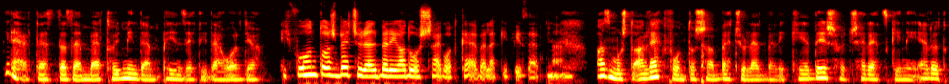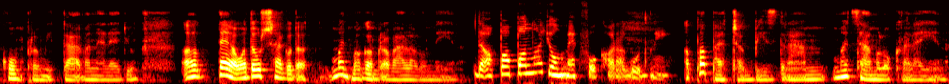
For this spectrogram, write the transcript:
Mi lehet ezt az embert, hogy minden pénzét ide hordja? Egy fontos becsületbeli adósságot kell vele kifizetnem. Az most a legfontosabb becsületbeli kérdés, hogy Sereckiné előtt kompromittálva ne legyünk. A te adósságodat majd magamra vállalom én. De a papa nagyon meg fog haragudni. A papát csak bízd rám, majd számolok vele én.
